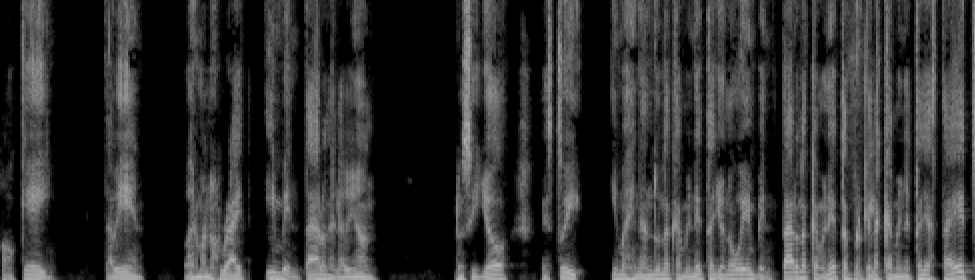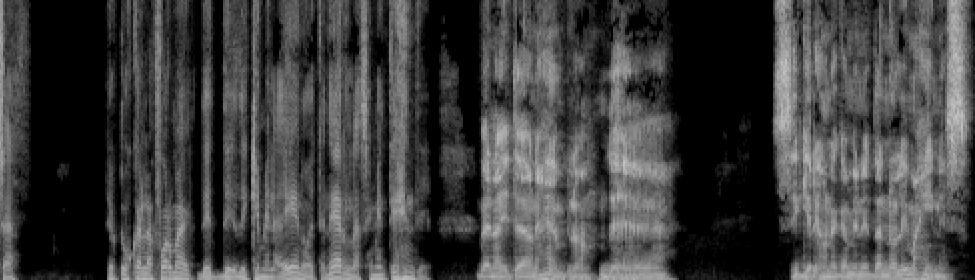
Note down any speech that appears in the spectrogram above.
Ok, está bien. Los hermanos Wright inventaron el avión. Pero si yo estoy imaginando una camioneta, yo no voy a inventar una camioneta porque la camioneta ya está hecha. Tengo que buscar la forma de, de, que me la den o de tenerla, ¿se me entiende? Bueno, ahí te da un ejemplo de si quieres una camioneta, no la imagines.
